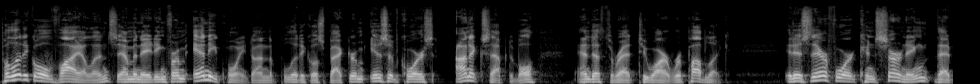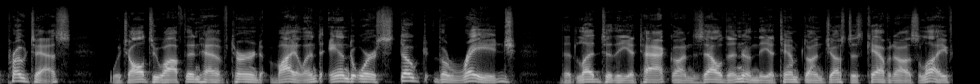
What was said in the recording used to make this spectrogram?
Political violence emanating from any point on the political spectrum is, of course, unacceptable and a threat to our republic. It is therefore concerning that protests, which all too often have turned violent and or stoked the rage that led to the attack on Zeldin and the attempt on Justice Kavanaugh's life,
